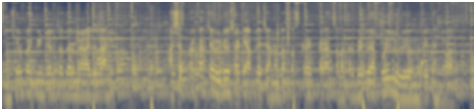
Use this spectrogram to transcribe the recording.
तीनशे रुपये क्विंटलचा दर मिळालेला आहे. अशाच प्रकारच्या व्हिडिओसाठी आपल्या चॅनलला सबस्क्राईब करा. चला तर भेटूया पुढील व्हिडिओमध्ये धन्यवाद.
